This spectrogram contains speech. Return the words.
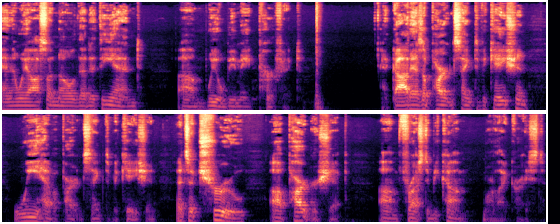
and then we also know that at the end, um, we will be made perfect. God has a part in sanctification. We have a part in sanctification. That's a true uh, partnership um, for us to become more like Christ.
